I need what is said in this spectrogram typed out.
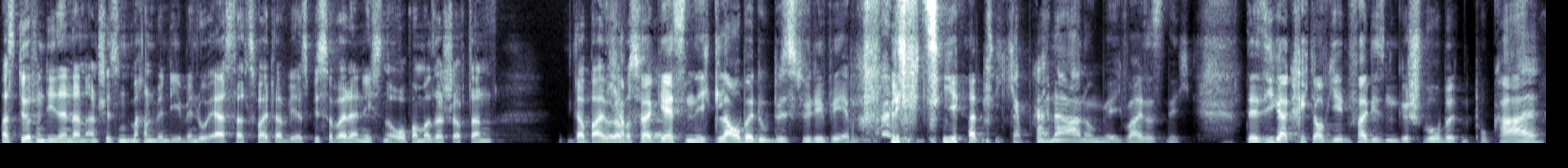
Was dürfen die denn dann anschließend machen, wenn die, wenn du erster, zweiter wirst? Bist du bei der nächsten Europameisterschaft dann dabei oder ich hab's was? vergessen. Ich glaube, du bist für die WM qualifiziert. Ich habe keine Ahnung mehr. Ich weiß es nicht. Der Sieger kriegt auf jeden Fall diesen geschwurbelten Pokal.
